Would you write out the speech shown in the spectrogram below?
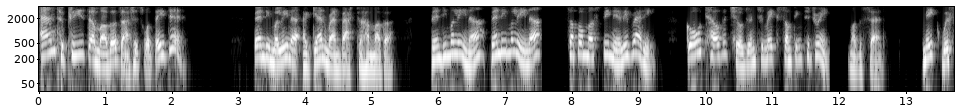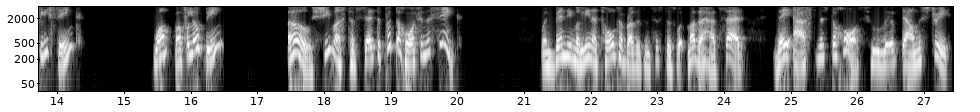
And to please their mother, that is what they did. Bendy Molina again ran back to her mother. Bendy Molina, Bendy Molina, Supper must be nearly ready. Go tell the children to make something to drink, mother said. Make Whiffly sink? Want buffalo bink? Oh, she must have said to put the horse in the sink. When Bendy Molina told her brothers and sisters what mother had said, they asked Mr. Horse, who lived down the street,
